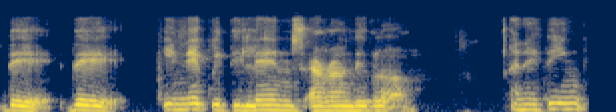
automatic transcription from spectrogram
the, the inequity lens around the globe. And I think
